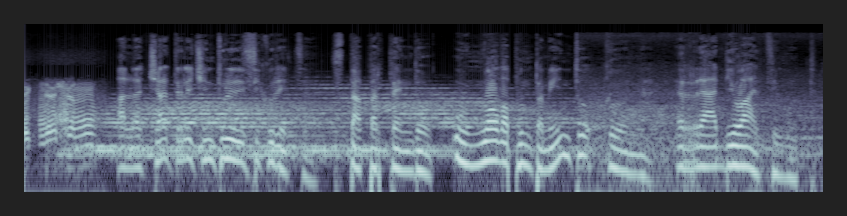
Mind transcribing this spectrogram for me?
ignition. Allacciate le cinture di sicurezza. Sta partendo un nuovo appuntamento con Radio Azimuth.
